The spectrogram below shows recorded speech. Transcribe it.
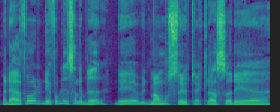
Men det, här får, det får bli som det blir. Det, man måste utvecklas och det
